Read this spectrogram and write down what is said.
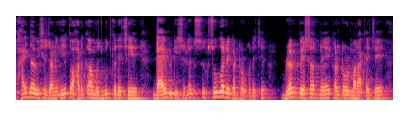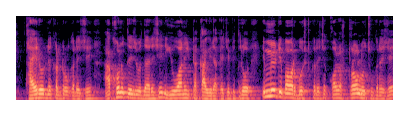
ફાયદા વિશે જાણી લઈએ તો હાડકાં મજબૂત કરે છે, ડાયાબિટીસ એટલે સુગરને કંટ્રોલ કરે છે બ્લડ પ્રેશરને કંટ્રોલમાં રાખે છે થાઇરોઇડને કંટ્રોલ કરે છે, આંખોનું તેજ વધારે છે અને યુવાની ટકાવી રાખે છે. મિત્રો ઇમ્યુનિટી પાવર બૂસ્ટ કરે છે કોલેસ્ટ્રોલ ઓછું કરે છે,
